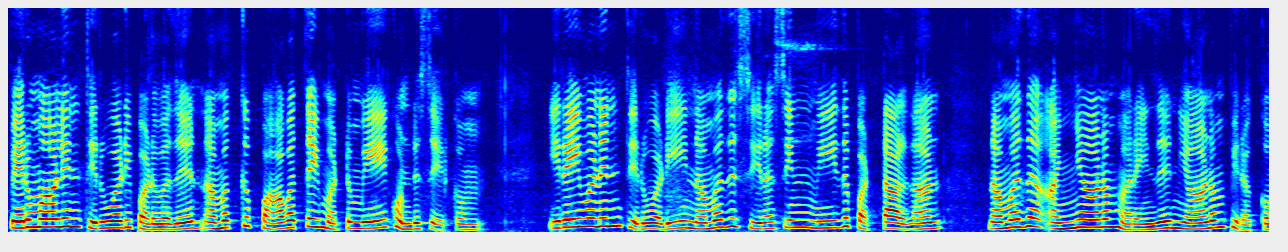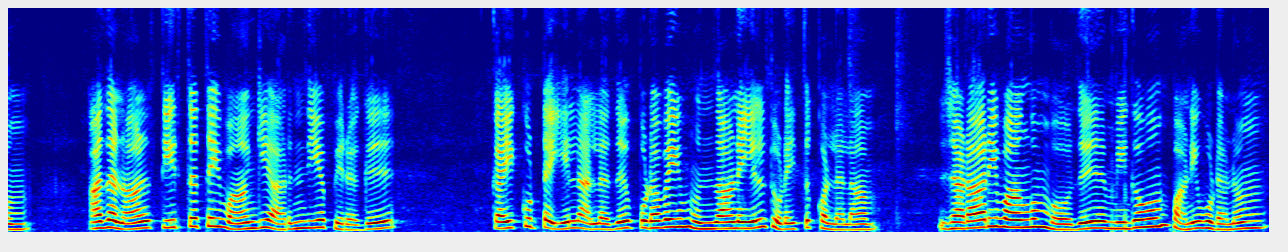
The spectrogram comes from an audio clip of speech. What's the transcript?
பெருமாளின் திருவடி படுவது நமக்கு பாவத்தை மட்டுமே கொண்டு சேர்க்கும். இறைவனின் திருவடி நமது சிரசின் மீது பட்டால்தான் நமது அஞ்ஞானம் மறைந்து ஞானம் பிறக்கும். அதனால் தீர்த்தத்தை வாங்கி அருந்திய பிறகு கைக்குட்டையில் அல்லது புடவை முந்தானையில் துடைத்து கொள்ளலாம். ஜடாரி வாங்கும்போது மிகவும் பணிவுடனும்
